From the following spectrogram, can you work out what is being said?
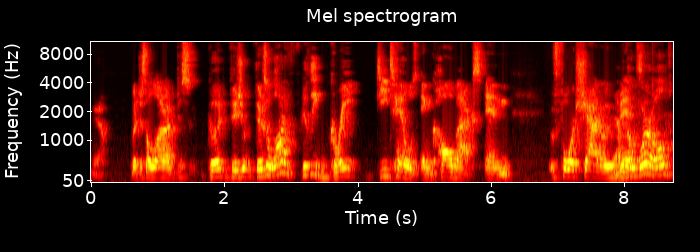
Yeah. But just a lot of just good visual. There's a lot of really great details and callbacks and foreshadowed Yeah, bits. The world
